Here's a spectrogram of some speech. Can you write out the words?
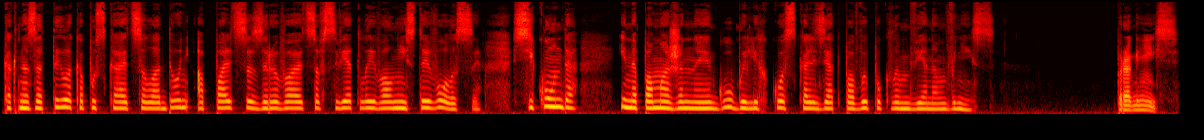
как на затылок опускается ладонь, а пальцы зарываются в светлые волнистые волосы. Секунда, и напомаженные губы легко скользят по выпуклым венам вниз. «Прогнись!»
